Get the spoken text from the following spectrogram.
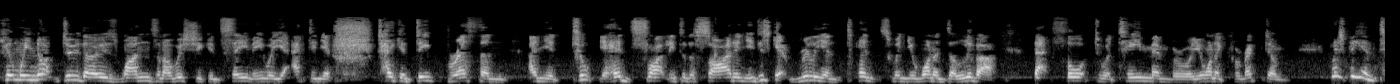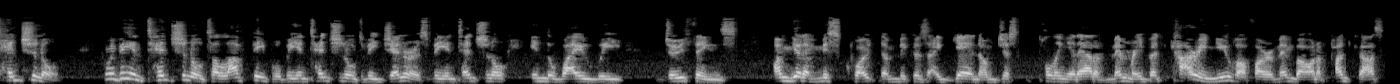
Can we not do those ones, and I wish you could see me, where you act and you take a deep breath and, and you tilt your head slightly to the side and you just get really intense when you want to deliver that thought to a team member or you want to correct them? Just be intentional? Can we be intentional to love people, be intentional to be generous, be intentional in the way we do things? I'm going to misquote them because, again, I'm just pulling it out of memory. But Carey Nieuwhof, I remember on a podcast,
